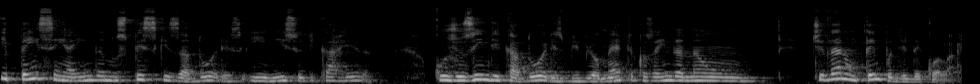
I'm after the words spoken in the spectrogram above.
E pensem ainda nos pesquisadores em início de carreira, cujos indicadores bibliométricos ainda não tiveram tempo de decolar.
